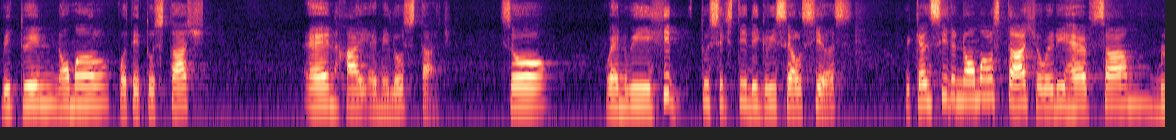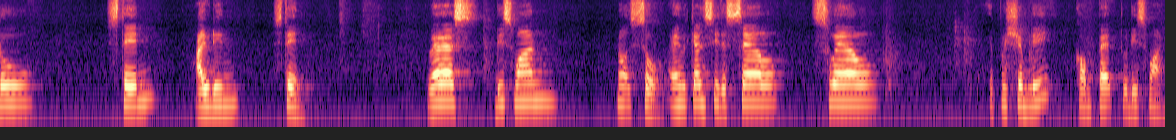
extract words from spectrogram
between normal potato starch and high amylose starch. So when we hit to 60 degrees Celsius, we can see the normal starch already have some blue stain, iodine stain. Whereas this one, not so. And we can see the cell swell appreciably compared to this one.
